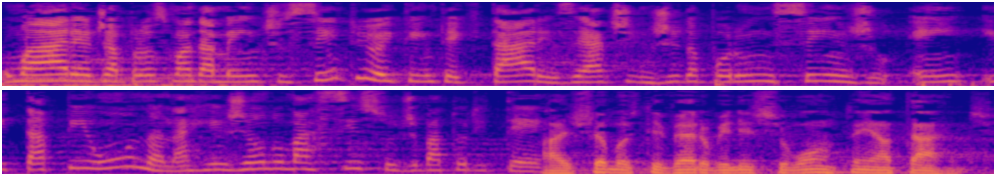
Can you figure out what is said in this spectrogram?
uma área de aproximadamente 180 hectares é atingida por um incêndio em Itapiúna, na região do maciço de Baturité. As chamas tiveram início ontem à tarde.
